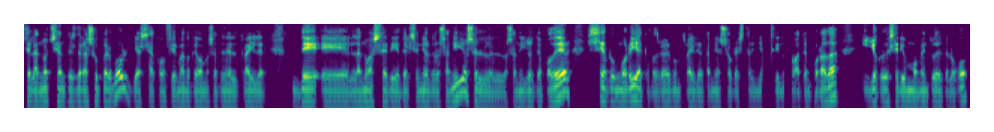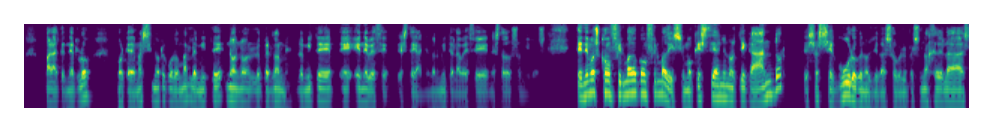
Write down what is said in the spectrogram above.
de la noche antes de la Super Bowl ya se ha confirmado que vamos a tener el tráiler de eh, la nueva serie del Señor de los Anillos, Los Anillos de Poder. Se rumorea que podría haber un tráiler también sobre Stranger Nueva temporada y yo creo que sería un momento, desde luego, para tenerlo, porque además, si no recuerdo mal, lo emite, no, no, perdónme, lo emite eh, NBC este año, no lo emite la ABC en Estados Unidos. Tenemos confirmado, confirmadísimo, que este año nos llega Andor, eso seguro que nos llega sobre el personaje de las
